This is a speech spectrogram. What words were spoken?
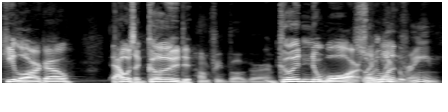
Key Largo. That was a good, Humphrey Bogart, good noir. like one, of the- Green.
